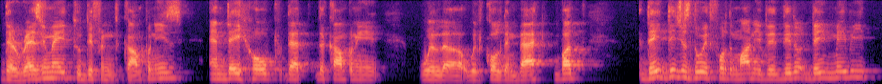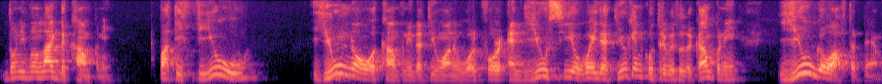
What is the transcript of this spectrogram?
their resume to different companies and they hope that the company will uh, will call them back. But they, they just do it for the money. They, they don't they maybe don't even like the company. But if you you know a company that you want to work for and you see a way that you can contribute to the company, you go after them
